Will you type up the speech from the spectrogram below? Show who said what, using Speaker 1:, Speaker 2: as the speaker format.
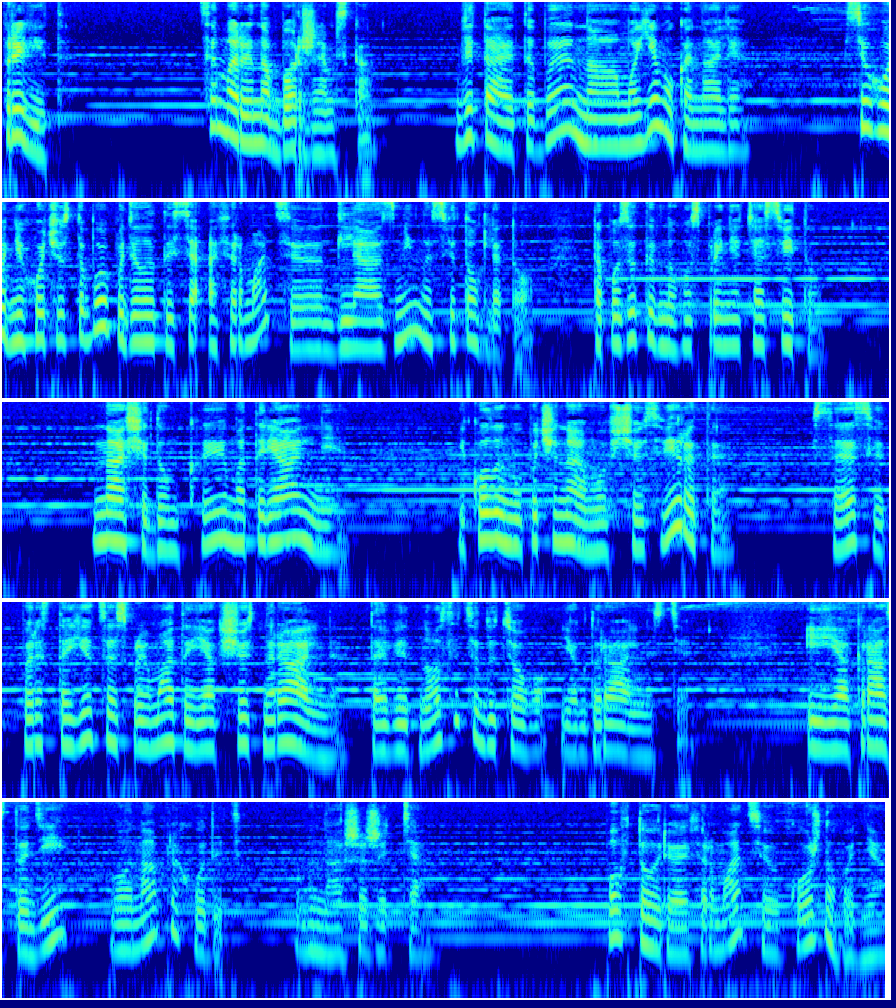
Speaker 1: Привіт! Це Марина Боржемська. Вітаю тебе на моєму каналі. Сьогодні хочу з тобою поділитися афірмацією для зміни світогляду та позитивного сприйняття світу. Наші думки матеріальні, і коли ми починаємо в щось вірити, Всесвіт перестає це сприймати як щось нереальне та відноситься до цього як до реальності. І якраз тоді вона приходить в наше життя. Повторюй афірмацію кожного дня,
